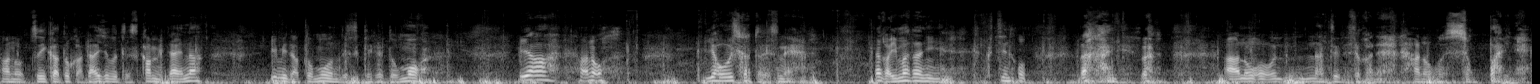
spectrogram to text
あの追加とか大丈夫ですかみたいな意味だと思うんですけれども、いや、あの、いや、美味しかったですね。なんか未だに口の中にさ、あの、なんて言うんでしょうかね、あの、しょっぱいね、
